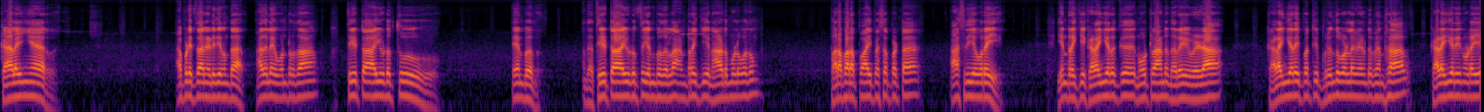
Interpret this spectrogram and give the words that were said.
கலைஞர். அப்படித்தான் எழுதியிருந்தார். அதில் ஒன்று தான் தீட்டாயுடுத்து என்பது. அந்த தீட்டாயுடுத்து என்பதெல்லாம் அன்றைக்கு நாடு முழுவதும் பரபரப்பாய் பேசப்பட்ட ஆசிரிய உரை. இன்றைக்கு கலைஞருக்கு நூற்றாண்டு நிறைவு விழா. கலைஞரை பற்றி புரிந்து கொள்ள வேண்டும் என்றால் கலைஞரினுடைய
